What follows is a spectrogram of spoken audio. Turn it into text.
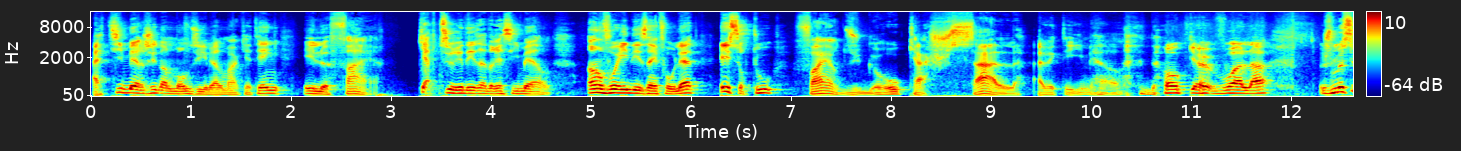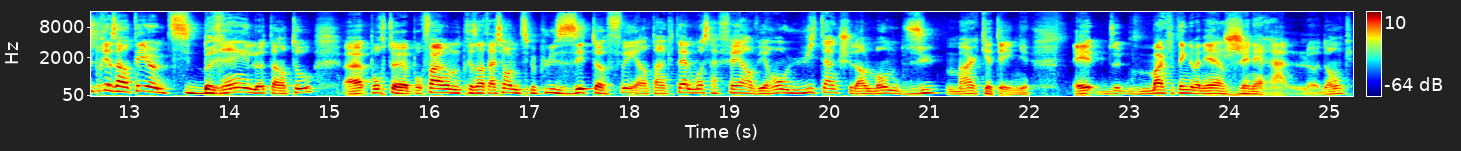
à t'immerger dans le monde du email marketing et le faire. Capturer des adresses email, envoyer des infolettes et surtout faire du gros cash sale avec tes emails. Donc euh, voilà. Je me suis présenté un petit brin là tantôt euh, pour, te, faire une présentation un petit peu plus étoffée en tant que telle. Moi, ça fait environ 8 ans que je suis dans le monde du marketing et du marketing de manière générale. Donc,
